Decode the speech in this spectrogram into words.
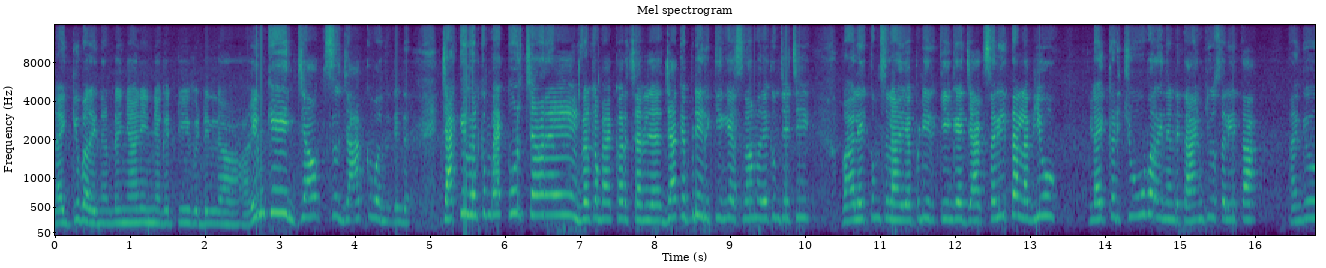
ലൈക്ക് പറയുന്നുണ്ട് ഞാൻ ഈ നെഗറ്റീവ് ഇടില്ല എം കെ ജോക്സ് ജാക്ക് വന്നിട്ടുണ്ട്. Jackie welcome back our channel welcome back our channel Jack എപ്പടി ഇരിക്കീങ്ക? അസ്ലാം വലൈക്കും ചേച്ചി. വാലേക്കും സലാം. എപ്പടി ഇരിക്കീങ്ക? Jack Saleetha love you like അടിച്ചു പറയുന്നുണ്ട്. Thank you Saleetha. Thank you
